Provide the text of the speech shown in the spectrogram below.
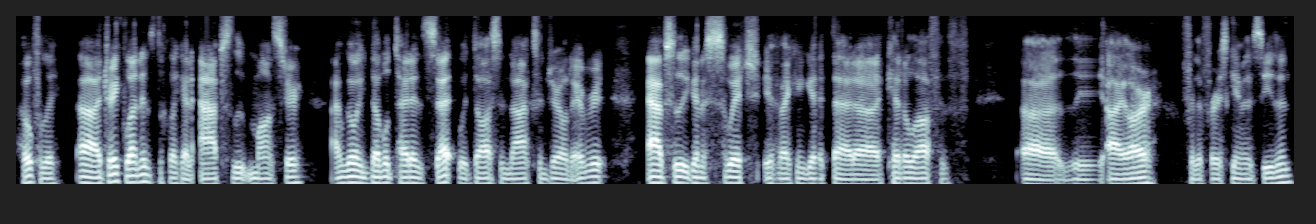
hopefully, uh, Drake London's look like an absolute monster. I'm going double tight end set with Dawson Knox and Gerald Everett. Absolutely going to switch if I can get that uh, Kittle off of uh, the IR for the first game of the season.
